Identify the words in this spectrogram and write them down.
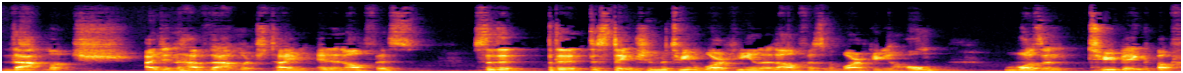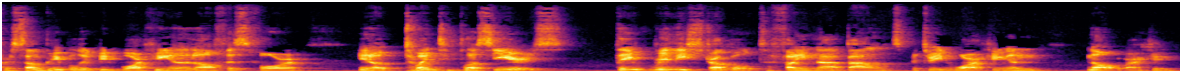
that much. I didn't have that much time in an office, so the the distinction between working in an office and working at home wasn't too big. But for some people who'd been working in an office for you know 20 plus years they really struggled to find that balance between working and not working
